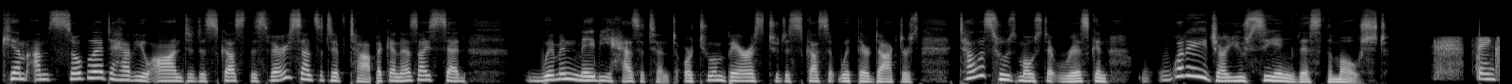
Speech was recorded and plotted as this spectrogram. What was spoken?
Kim, I'm so glad to have you on to discuss this very sensitive topic. And as I said, women may be hesitant or too embarrassed to discuss it with their doctors. Tell us who's most at risk and what age are you seeing this the most? Thanks,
